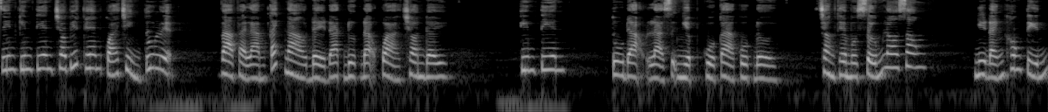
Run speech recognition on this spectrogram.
Xin Kim Tiên cho biết thêm quá trình tu luyện và phải làm cách nào để đạt được đạo quả tròn đầy. Kim Tiên Tu đạo là sự nghiệp của cả cuộc đời, chẳng thể một sớm lo xong. Như đánh không tiến,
